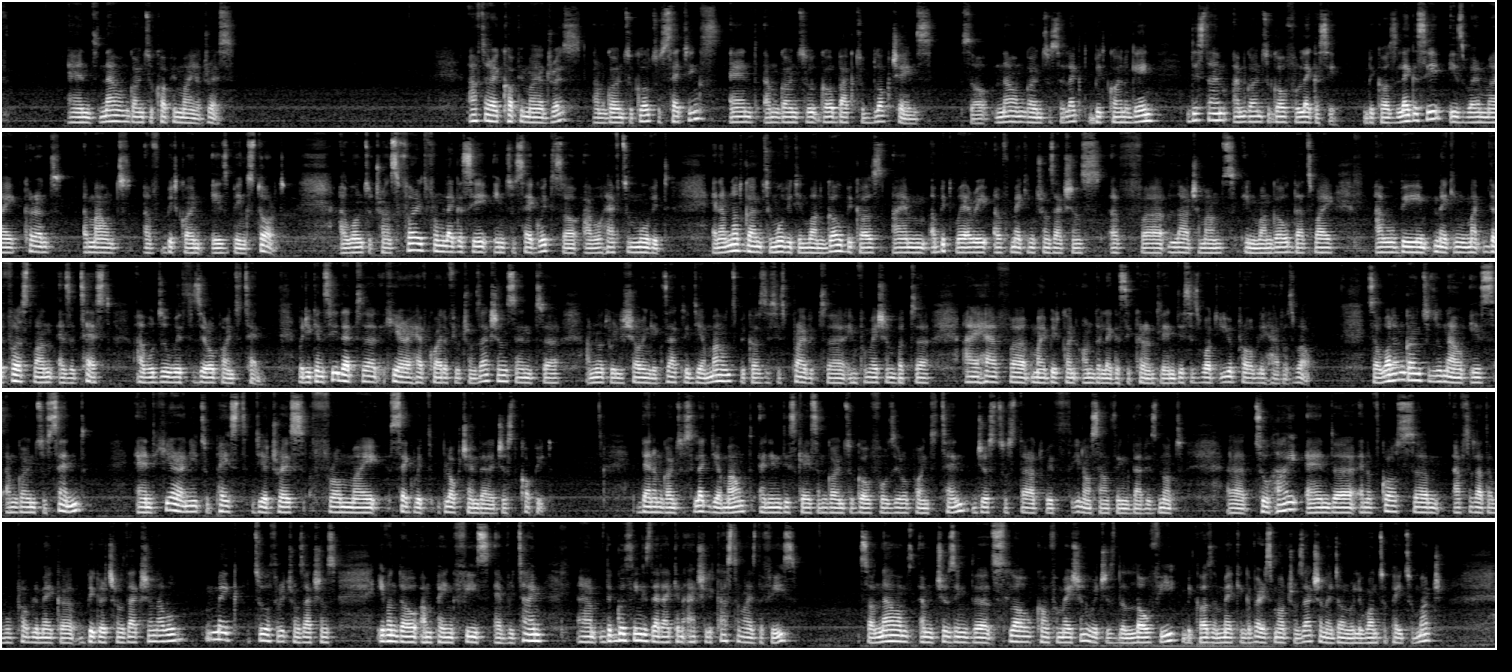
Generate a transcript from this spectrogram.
and now I'm going to copy my address. After I copy my address I'm going to go to settings and I'm going to go back to blockchains. So now I'm going to select Bitcoin again. This time I'm going to go for legacy because legacy is where my current amount of Bitcoin is being stored I want to transfer it from legacy into SegWit, so I will have to move it. and I'm not going to move it in one go because I'm a bit wary of making transactions of uh, large amounts in one go that's why I will be making my, the first one as a test I will do with 0.10 but you can see that uh, here I have quite a few transactions and uh, I'm not really showing exactly the amounts because this is private uh, information but uh, I have uh, my Bitcoin on the legacy currently and this is what you probably have as well. So what I'm going to do now is I'm going to send and here I need to paste the address from my Segwit blockchain that I just copied then I'm going to select the amount and in this case I'm going to go for 0.10 just to start with you know something that is not uh, too high. And uh, and of course um, after that I will probably make a bigger transaction. I will make two or three transactions even though I'm paying fees every time. Um, the good thing is that I can actually customize the fees so now I'm, I'm choosing the slow confirmation which is the low fee because I'm making a very small transaction. I don't really want to pay too much.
